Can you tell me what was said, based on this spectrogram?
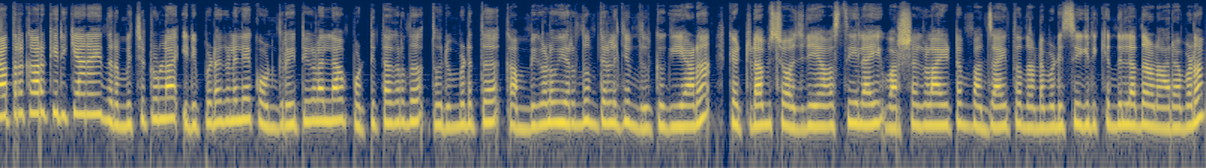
യാത്രക്കാർക്ക് ഇരിക്കാനായി നിർമ്മിച്ചിട്ടുള്ള ഇരിപ്പിടങ്ങളിലെ കോൺക്രീറ്റുകളെല്ലാം പൊട്ടിത്തകർന്ന് തുരുമ്പെടുത്ത് കമ്പികൾ ഉയർന്നും തെളിഞ്ഞും നിൽക്കുകയാണ്. കെട്ടിടം ശോചനീയാവസ്ഥയിലായി വർഷങ്ങളായിട്ടും പഞ്ചായത്ത് നടപടി സ്വീകരിക്കുന്നില്ലെന്നാണ് ആരോപണം.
